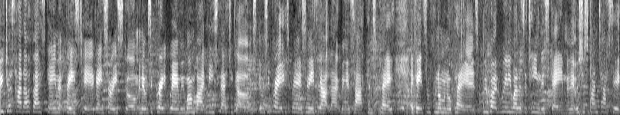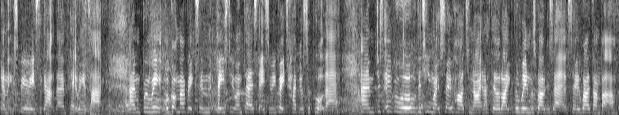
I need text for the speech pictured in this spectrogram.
We've just had our first game at Phase 2 against Surrey Storm and it was a great win. We won by at least 30 goals. It was a great experience for me to get out there at Wing Attack and to play against some phenomenal players. We worked really well as a team this game and it was just fantastic and the experience to get out there and play at Wing Attack. Um, we've got Mavericks in Phase 2 on Thursday so it'd be great to have your support there. Um, just overall the team worked so hard tonight and I feel like the win was well deserved so well done Bath.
